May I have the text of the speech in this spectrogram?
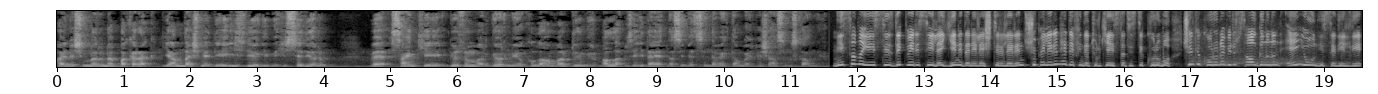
paylaşımlarına bakarak yandaş medyayı izliyor gibi hissediyorum ve sanki gözüm var görmüyor, kulağım var duymuyorum. Allah bize hidayet nasip etsin demekten başka şansımız kalmıyor. Nisan ayı işsizlik verisiyle yeniden eleştirilerin, şüphelerin hedefinde Türkiye İstatistik Kurumu. Çünkü koronavirüs salgınının en yoğun hissedildiği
